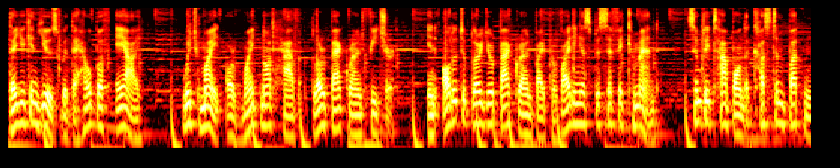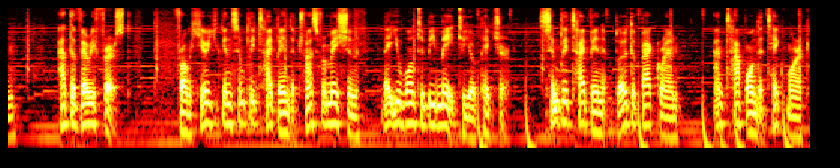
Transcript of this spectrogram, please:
that you can use with the help of AI which might or might not have a blur background feature. In order to blur your background by providing a specific command, simply tap on the custom button at the very first. From here you can simply type in the transformation that you want to be made to your picture. Simply type in blur the background and tap on the tick mark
